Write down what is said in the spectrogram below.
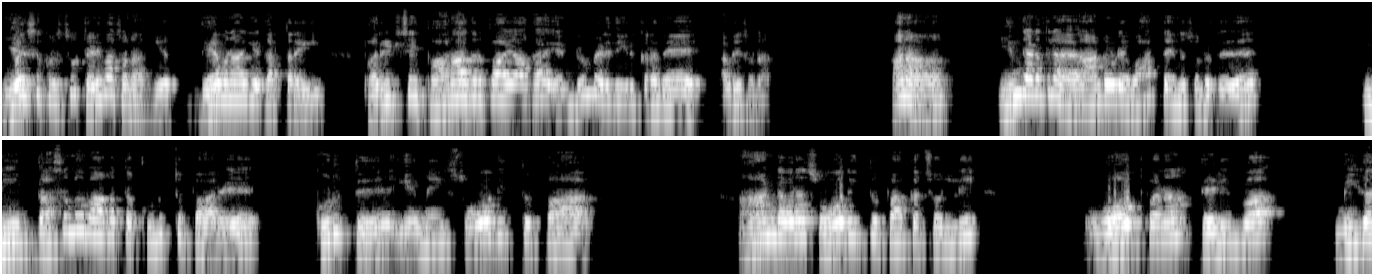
இயேசு கிறிஸ்து தெளிவா சொன்னார் தேவனாகிய கர்த்தரை பரீட்சை பாராதிருப்பாயாக என்றும் எழுதியிருக்கிறதே அப்படின்னு சொன்னார். ஆனா இந்த இடத்துல ஆண்டவருடைய வார்த்தை என்ன சொல்லுது? நீ தசம பாகத்தை கொடுத்து பாரு கொடுத்து என்னை சோதித்து பார். ஆண்டவரை சோதித்து பார்க்க சொல்லி ஓப்பனா தெளிவா மிக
